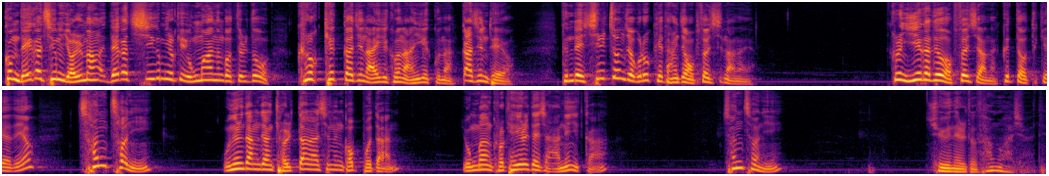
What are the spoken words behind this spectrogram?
그럼 내가 지금 열망, 내가 지금 이렇게 욕망하는 것들도 그렇게까지 나에게 그건 아니겠구나.까지는 돼요. 근데 실존적으로 그게 당장 없어지진 않아요. 그런 이해가 되어 없어지지 않아. 그때 어떻게 해야 돼요? 천천히 오늘 당장 결단하시는 것보단 욕망은 그렇게 해결되지 않으니까 천천히 주의 은혜를 더 사모하셔야 돼요.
